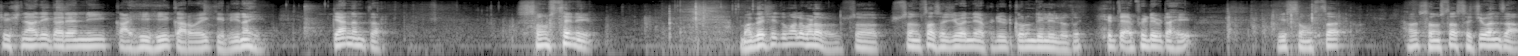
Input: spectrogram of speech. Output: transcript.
शिक्षणाधिकाऱ्यांनी काहीही कारवाई केली नाही. त्यानंतर संस्थेने मगाशी तुम्हाला म्हणालो स संस्था सचिवांनी ॲफिडेविट करून दिलेलं होतं. हे ते ॲफिडेविट आहे. ही संस्था हा संस्था सचिवांचा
